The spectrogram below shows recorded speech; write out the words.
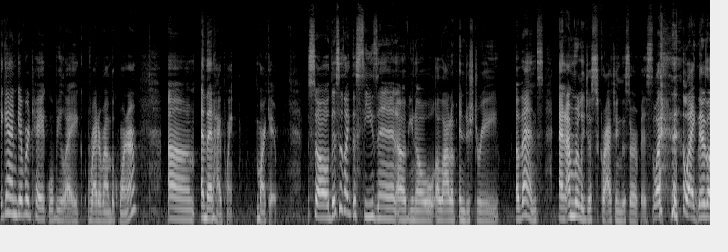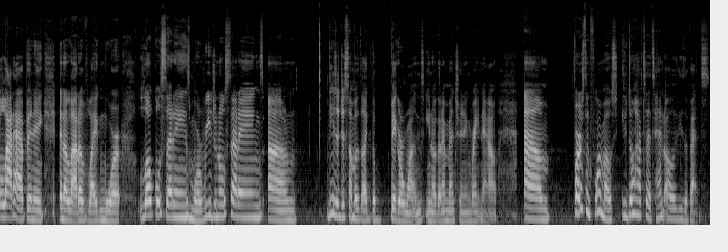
again, give or take, will be like right around the corner. Um, and then High Point market. So this is like the season of you know a lot of industry events and i'm really just scratching the surface. Like like there's a lot happening in a lot of like more local settings more regional settings. Um these are just some of like the bigger ones you know that i'm mentioning right now um first and foremost you don't have to attend all of these events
